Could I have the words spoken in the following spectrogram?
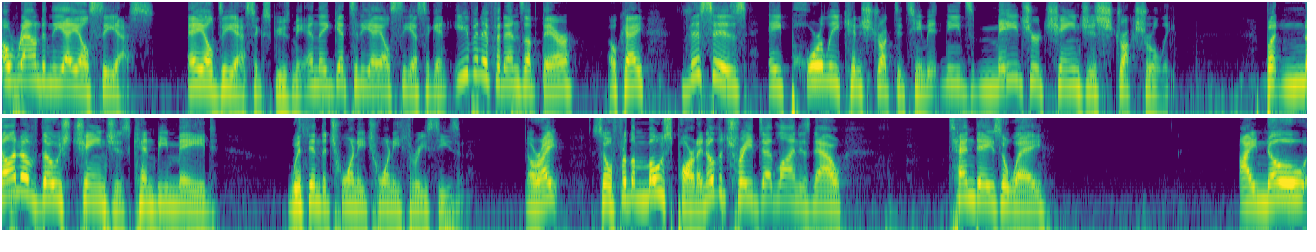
a round in the ALCS, ALDS, excuse me, and they get to the ALCS again, even if it ends up there, okay? This is a poorly constructed team. It needs major changes structurally. But none of those changes can be made within the 2023 season. All right? So, for the most part, I know the trade deadline is now 10 days away. I know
